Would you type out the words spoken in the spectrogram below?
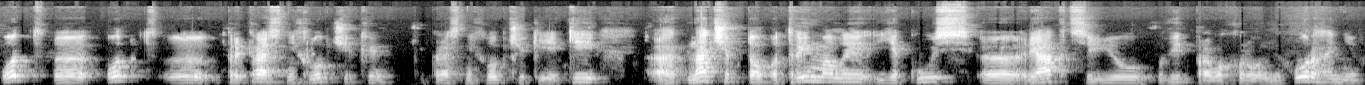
От, е, от е, прекрасні хлопчики, прекрасні хлопчики, які начебто отримали якусь е, реакцію від правоохоронних органів.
